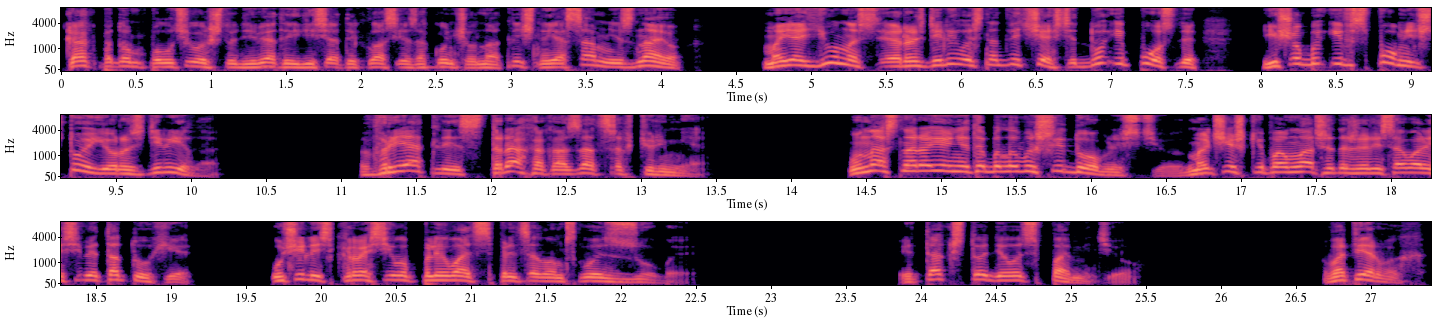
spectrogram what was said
Как потом получилось, что девятый и десятый класс я закончил на отлично, я сам не знаю. Моя юность разделилась на две части, до и после. Еще бы и вспомнить, что ее разделило. Вряд ли страх оказаться в тюрьме. У нас на районе это было высшей доблестью. Мальчишки помладше даже рисовали себе татухи. Учились красиво плевать с прицелом сквозь зубы. Итак, что делать с памятью? Во-первых,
